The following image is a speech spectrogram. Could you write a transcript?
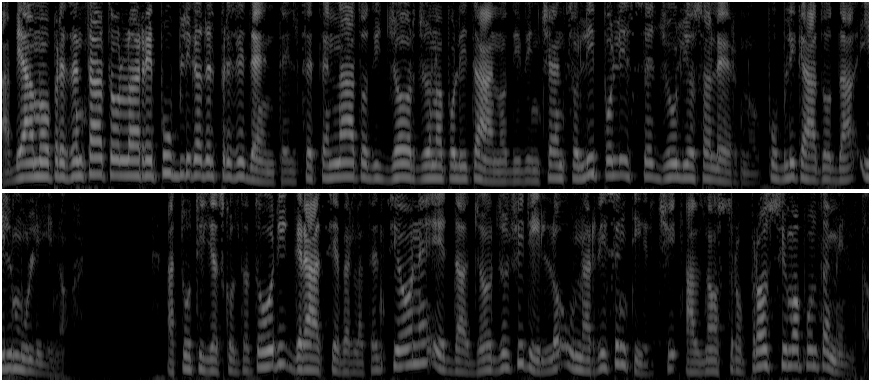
Abbiamo presentato La Repubblica del Presidente, il settennato di Giorgio Napolitano di Vincenzo Lippolis e Giulio Salerno, pubblicato da Il Mulino. A tutti gli ascoltatori grazie per l'attenzione e da Giorgio Cirillo un risentirci al nostro prossimo appuntamento.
